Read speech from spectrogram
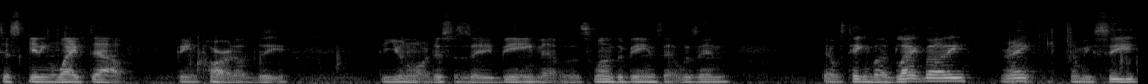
just getting wiped out, being part of the the Unilord. This is a being that was one of the beings that was in that was taken by Black Body, right? And we see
